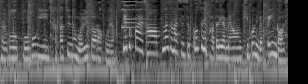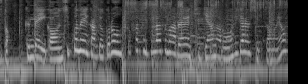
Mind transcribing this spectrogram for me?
결국 모공이 작아지는 원리더라고요. 피부과에서 플라즈마시스 꾸준히 받으려면 기본이 몇 배인 거 아시죠? 근데 이건 10분의 1 가격으로 똑같은 플라즈마를 기기 하나로 해결할 수 있잖아요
